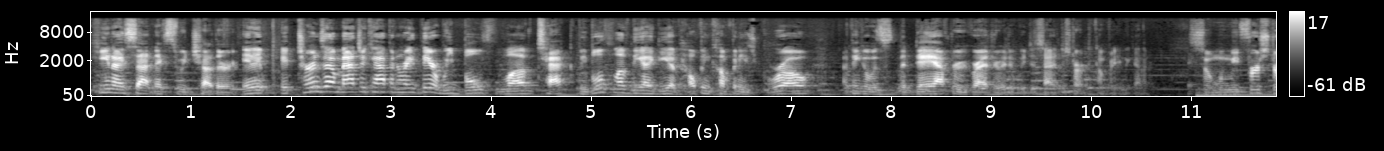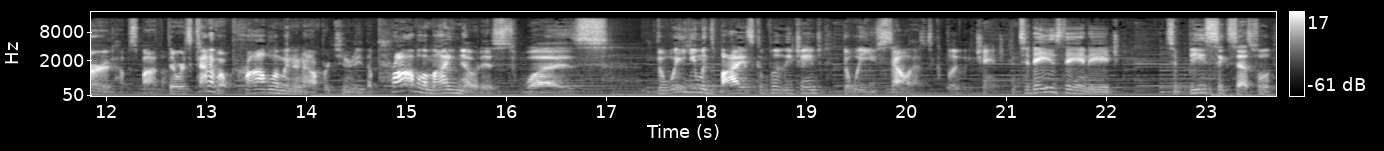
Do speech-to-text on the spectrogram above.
He and I sat next to each other, and it, it turns out magic happened right there. We both love tech. We both love the idea of helping companies grow. I think it was the day after we graduated, we decided to start the company together. So when we first started HubSpot, there was kind of a problem and an opportunity. The problem I noticed was the way humans buy has completely changed, the way you sell has to completely change. In today's day and age, to be successful,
